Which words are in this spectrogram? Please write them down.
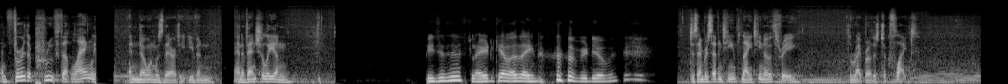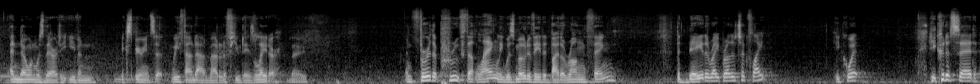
and further proof that langley and no one was there to even and eventually on पीछे से फ्लाइट की आवाज आई ना वीडियो में December 17th, 1903, the Wright brothers took flight. And no one was there to even experience it. We found out about it a few days later. Nice. And further proof that Langley was motivated by the wrong thing, the day the Wright brothers took flight, he quit. he could have said,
